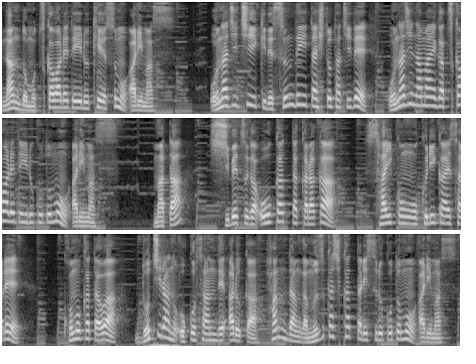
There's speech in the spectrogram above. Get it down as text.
何度も使われているケースもあります。同じ地域で住んでいた人たちで同じ名前が使われていることもあります。また、死別が多かったからか、再婚を繰り返され、この方はどちらのお子さんであるか判断が難しかったりすることもあります。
